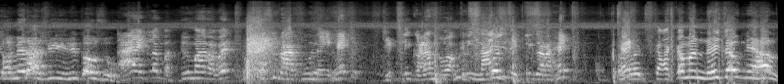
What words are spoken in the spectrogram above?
તમે રાશી કહું છું. હા એટલે બધું મારે હવે કશું રાખવું નહીં હે જેટલી ઘણા નોકરી ના હે કાકા માં નહીં જાવ નિહાલ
